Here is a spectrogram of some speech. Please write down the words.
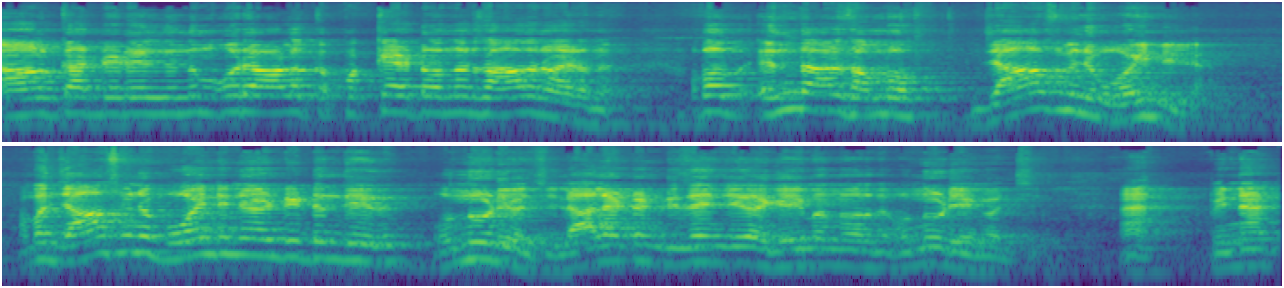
ആൾക്കാരുടെ ഇടയിൽ നിന്നും ഒരാൾ പക്കയായിട്ട് വന്നൊരു സാധനമായിരുന്നു. അപ്പൊ എന്താണ് സംഭവം? ജാസ്മിന് പോയിന്റ് ഇല്ല. അപ്പൊ ജാസ്മിന് പോയിന്റിന് വേണ്ടിയിട്ട് എന്ത് ചെയ്ത്? ഒന്നുകൂടി വെച്ച്. ലാലേട്ടൻ ഡിസൈൻ ചെയ്ത ഗെയിം എന്ന് പറഞ്ഞ് ഒന്നുകൂടി അങ്ങ് വെച്ച്. ഏഹ് പിന്നെ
